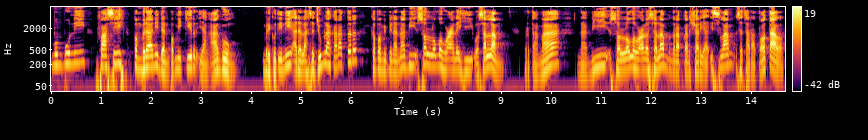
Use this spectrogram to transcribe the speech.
mumpuni, fasih, pemberani, dan pemikir yang agung. Berikut ini adalah sejumlah karakter kepemimpinan Nabi Shallallahu Alaihi Wasallam. Pertama, Nabi Shallallahu Alaihi Wasallam menerapkan syariat Islam secara total.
